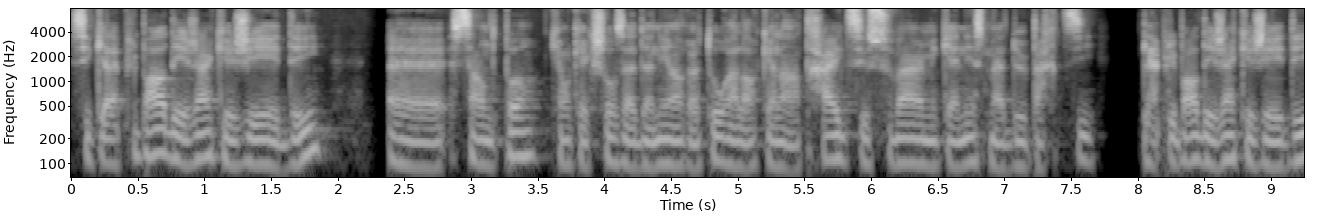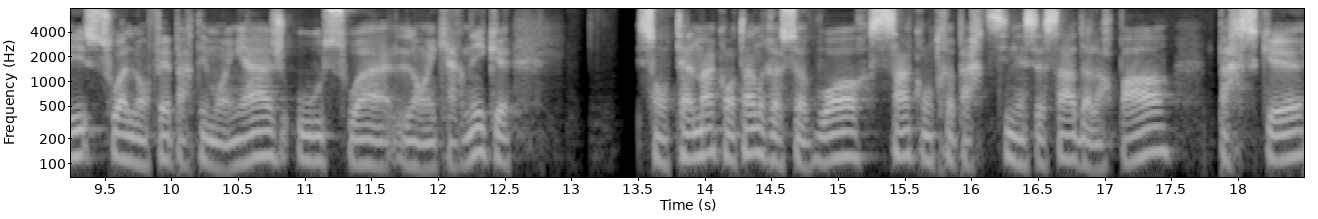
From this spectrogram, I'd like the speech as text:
C'est que la plupart des gens que j'ai aidés, euh, sentent pas qu'ils ont quelque chose à donner en retour, alors que l'entraide, c'est souvent un mécanisme à deux parties. La plupart des gens que j'ai aidés, soit l'ont fait par témoignage ou soit l'ont incarné, que sont tellement contents de recevoir sans contrepartie nécessaire de leur part parce que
